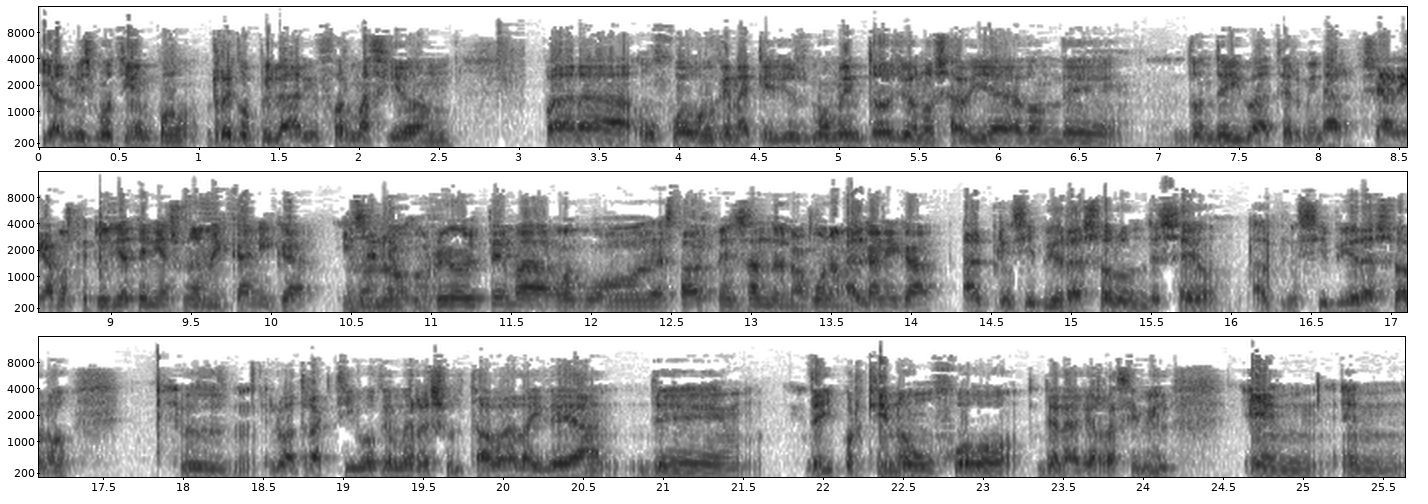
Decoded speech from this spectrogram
y al mismo tiempo recopilar información para un juego que en aquellos momentos yo no sabía dónde, dónde iba a terminar. O sea, digamos que tú ya tenías una mecánica y se te ocurrió el tema o, estabas pensando en alguna mecánica. Al, principio era solo un deseo, al principio era solo lo atractivo que me resultaba la idea de, de ¿y por qué no un juego de la guerra civil? En, en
